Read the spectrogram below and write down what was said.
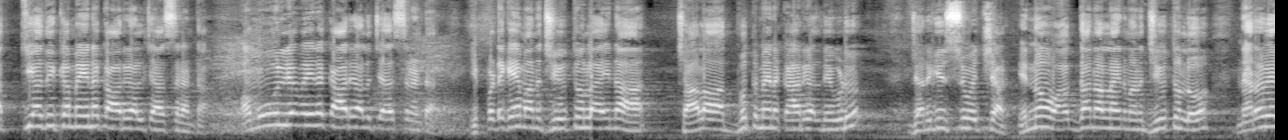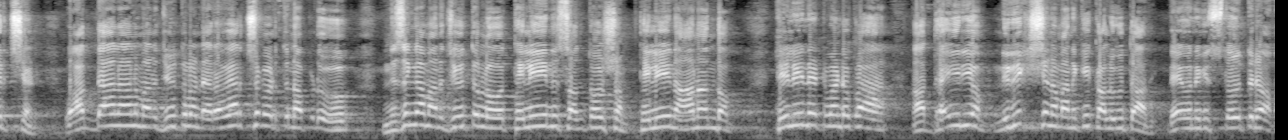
అత్యధికమైన కార్యాలు చేస్తాడంట. అమూల్యమైన కార్యాలు చేస్తాడంట. ఇప్పటికే మన జీవితంలో అయినా చాలా అద్భుతమైన కార్యాలు దేవుడు జరిగిస్తూ వచ్చాడు. ఎన్నో వాగ్దానాలను ఆయన మన జీవితంలో నెరవేర్చాడు. వాగ్దానాలు మన జీవితంలో నెరవేర్చబడుతున్నప్పుడు నిజంగా మన జీవితంలో తెలియని సంతోషం తెలియని ఆనందం తెలియనటువంటి ఒక ఆ ధైర్యం నిరీక్షణ మనకి కలుగుతుంది. దేవునికి స్తోత్రం.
